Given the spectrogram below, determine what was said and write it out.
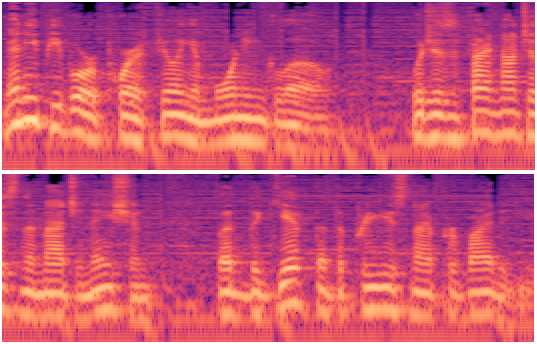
Many people report feeling a morning glow, which is in fact not just an imagination, but the gift that the previous night provided you.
